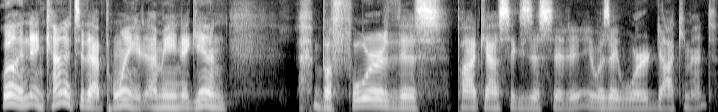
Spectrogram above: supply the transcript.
well, and, and kind of to that point, I mean, again, before this podcast existed, it was a Word document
